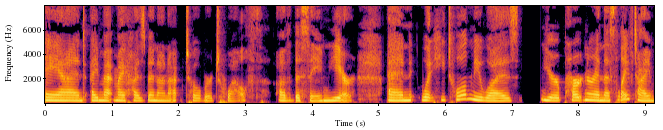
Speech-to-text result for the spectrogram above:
And I met my husband on October 12th of the same year. And what he told me was, your partner in this lifetime,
